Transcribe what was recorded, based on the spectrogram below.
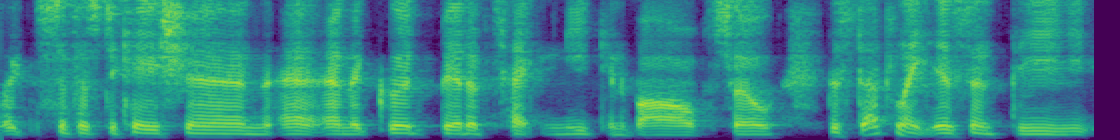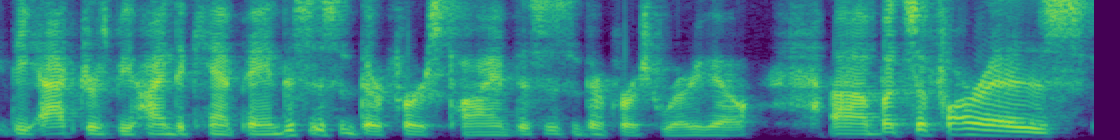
like sophistication and, and, a good bit of technique involved. So this definitely isn't the the actors behind the campaign. This isn't their first time. This isn't their first rodeo. but so far as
